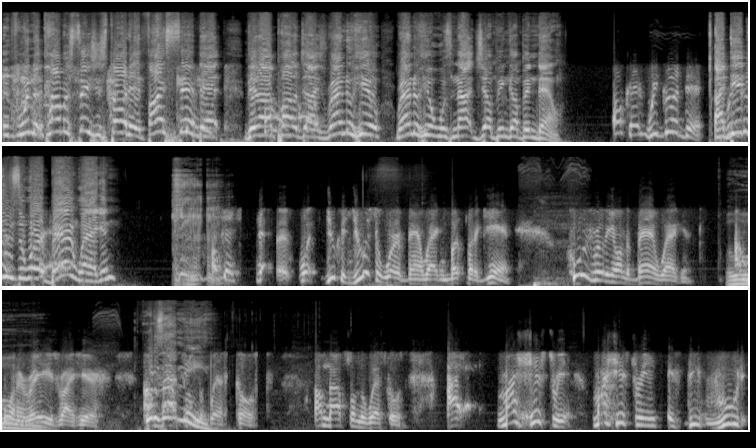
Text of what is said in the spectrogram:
if when the conversation started, if I said that, then I apologize. Randal Hill, Randal Hill was not jumping up and down. Okay, we good then. I We did good. use the word bandwagon. Okay, now, uh, what you could use the word bandwagon, but but again, who's really on the bandwagon? I'm born and raised right here. What I'm does that mean? The West Coast. I'm not from the West Coast. I my history, my history is deep rooted.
